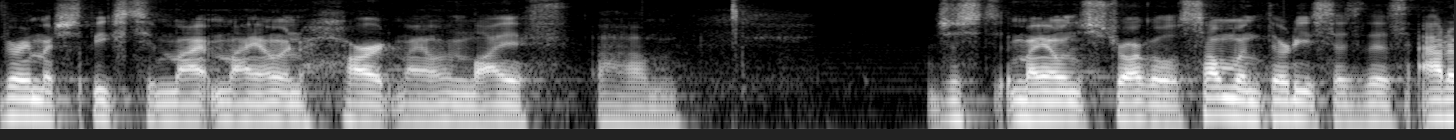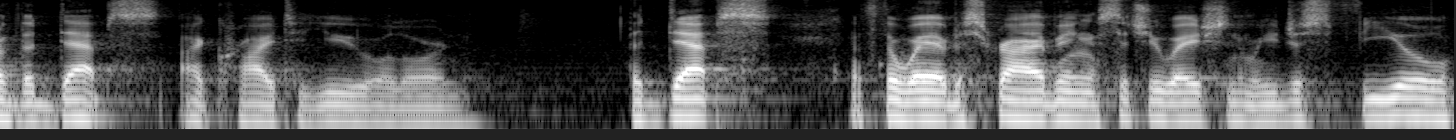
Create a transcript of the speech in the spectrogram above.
very much speaks to my, my own heart, my own life, um, just my own struggles. Psalm 130 says this Out of the depths I cry to you, O Lord. The depths, that's the way of describing a situation where you just feel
